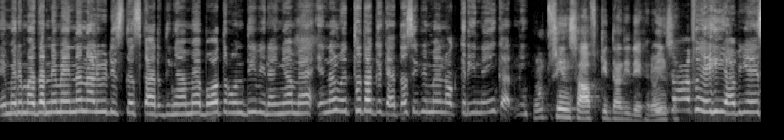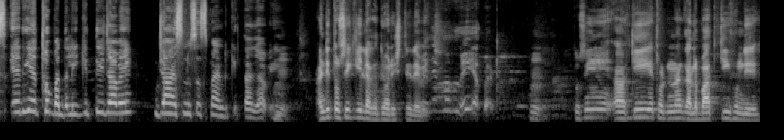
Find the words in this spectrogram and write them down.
ਇਹ ਮੇਰੇ ਮਦਰ ਨੇ ਮੈਂ ਇਹਨਾਂ ਨਾਲ ਵੀ ਡਿਸਕਸ ਕਰਦੀ ਹਾਂ ਮੈਂ ਬਹੁਤ ਰੋਂਦੀ ਵੀ ਰਹੀ ਹਾਂ ਮੈਂ ਇਹਨਾਂ ਨੂੰ ਇੱਥੋਂ ਤੱਕ ਕਹਿਤਾ ਸੀ ਵੀ ਮੈਂ ਨੌਕਰੀ ਨਹੀਂ ਕਰਨੀ। ਹੁਣ ਤੁਸੀਂ ਇਨਸਾਫ ਕਿੱਦਾਂ ਦੀ ਦੇਖ ਰਹੇ ਹੋ? ਇਨਸਾਫ ਇਹੀ ਆ ਵੀ ਇਸ ਇਹਦੀ ਇੱਥੋਂ ਬਦਲੀ ਕੀਤੀ ਜਾਵੇ ਜਾਂ ਇਸ ਨੂੰ ਸਸਪੈਂਡ ਕੀਤਾ ਜਾਵੇ। ਆਂਟੀ ਤੁਸੀਂ ਕੀ ਲੱਗਦੇ ਹੋ ਰਿਸ਼ਤੇ ਦੇ ਵਿੱਚ? ਮੰਮੀ ਆ ਬੇਟਾ। ਹੂੰ ਤੁਸੀਂ ਕੀ ਤੁਹਾਡੇ ਨਾਲ ਗੱਲਬਾਤ ਕੀ ਹੁੰਦੀ? ਹੈ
